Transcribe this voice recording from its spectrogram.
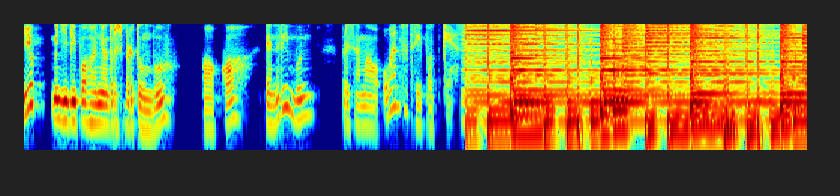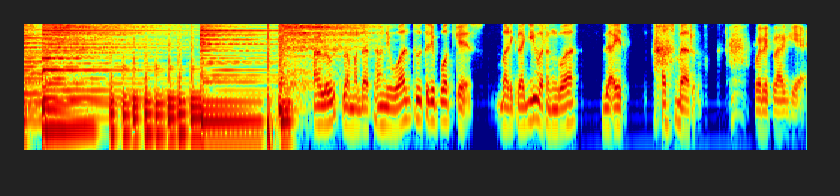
Yuk menjadi pohon yang terus bertumbuh, kokoh, dan rimbun bersama One Two Three Podcast. Halo, selamat datang di One Two Three Podcast. Balik lagi bareng gua, Zaid, host baru. Balik lagi ya.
